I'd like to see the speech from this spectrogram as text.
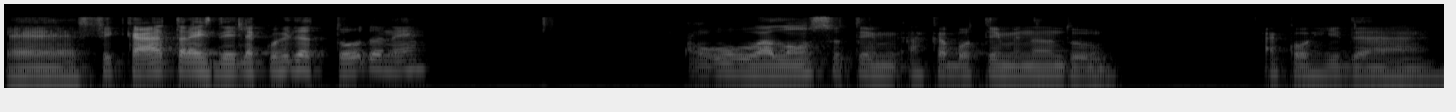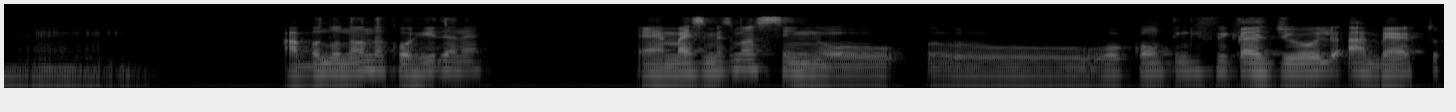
é, ficar atrás dele a corrida toda, né? O Alonso tem, acabou terminando a corrida, é, abandonando a corrida, né? É, mas mesmo assim, o, o, o Ocon tem que ficar de olho aberto,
